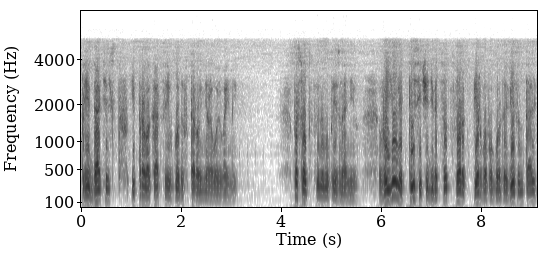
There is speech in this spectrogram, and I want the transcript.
предательств и провокаций в годы Второй мировой войны. По собственному признанию, в июле 1941 года Визенталь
